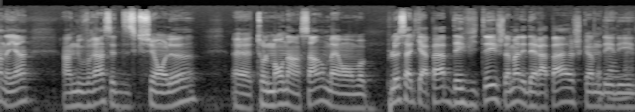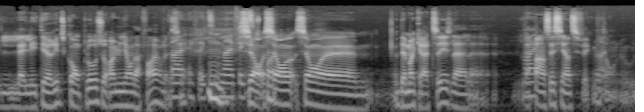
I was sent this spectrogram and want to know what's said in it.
en ayant, en ouvrant cette discussion-là, euh, tout le monde ensemble, ben, on va plus être capable d'éviter justement les dérapages comme des, des- la- les théories du complot sur un million d'affaires. Ouais, effectivement, Si effectivement. on, si on, si on, euh, démocratise la, la- la Ouais. pensée scientifique, mettons, ou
